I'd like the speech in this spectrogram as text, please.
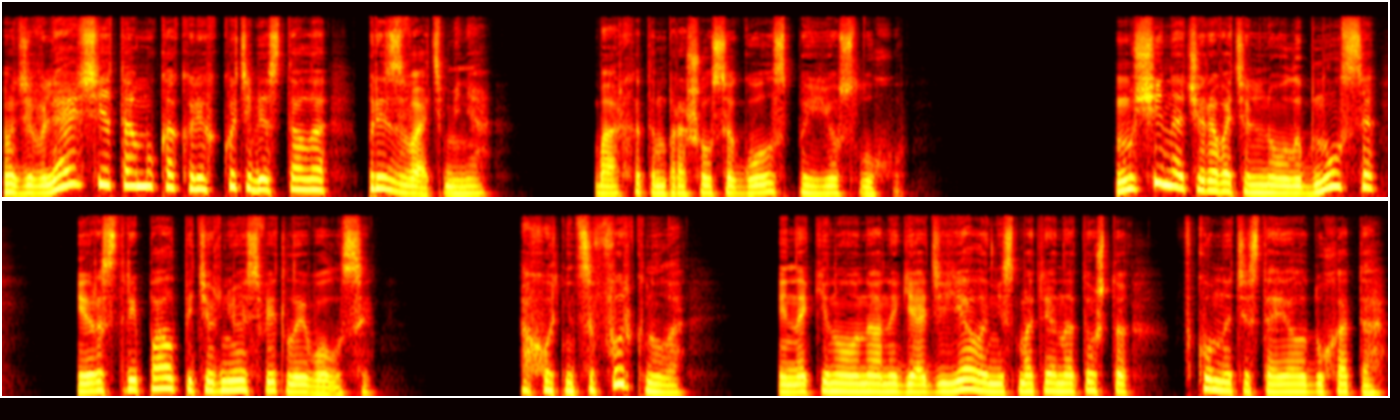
«Удивляюсь я тому, как легко тебе стало призвать меня», Бархатом прошелся голос по ее слуху. Мужчина очаровательно улыбнулся и растрепал пятерней светлые волосы. Охотница фыркнула и накинула на ноги одеяло, несмотря на то, что в комнате стояла духота.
